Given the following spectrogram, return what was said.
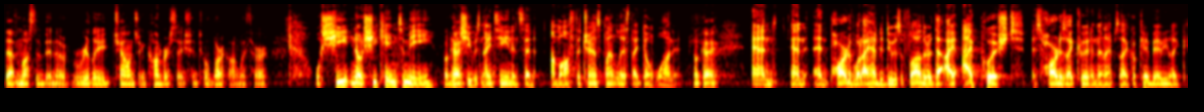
that must have been a really challenging conversation to embark on with her. Well, she no, she came to me Okay. when she was 19 and said, "I'm off the transplant list. I don't want it." Okay. and and and part of what I had to do as a father that I I pushed as hard as I could, and then I was like, okay, baby, like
